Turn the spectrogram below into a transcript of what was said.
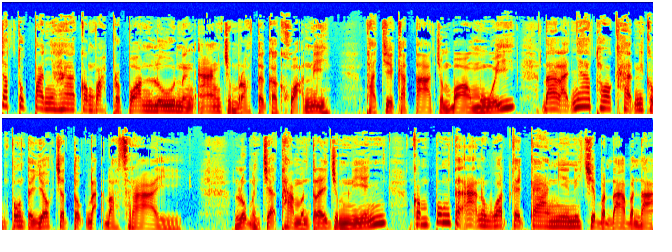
ចាត់ទុកបញ្ហាកង្វះប្រព័ន្ធលូនិងអាងចម្រោះទឹកកខ្វក់នេះថាជាកត្តាចម្បងមួយដែលអាជ្ញាធរខេត្តនេះកំពុងតែយកចិត្តទុកដាក់ដោះស្រាយលោកបញ្ជាក់ថាមន្ត្រីជំនាញកំពុងតែអនុវត្តកិច្ចការងារនេះជាបណ្ដាបណ្ដា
